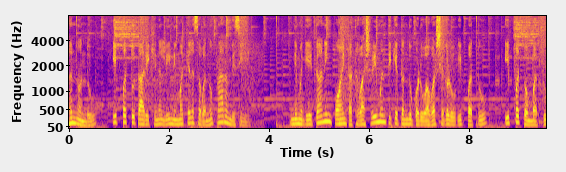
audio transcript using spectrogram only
ಹನ್ನೊಂದು, ಇಪ್ಪತ್ತು ತಾರೀಖಿನಲ್ಲಿ ನಿಮ್ಮ ಕೆಲಸವನ್ನು ಪ್ರಾರಂಭಿಸಿ. ನಿಮಗೆ ಟರ್ನಿಂಗ್ ಪಾಯಿಂಟ್ ಅಥವಾ ಶ್ರೀಮಂತಿಕೆ ತಂದುಕೊಡುವ ವರ್ಷಗಳು ಇಪ್ಪತ್ತು, ಇಪ್ಪತ್ತೊಂಬತ್ತು,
